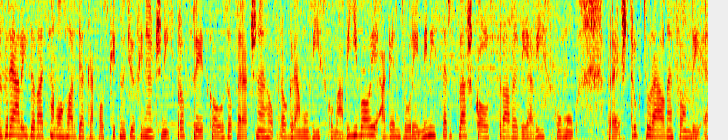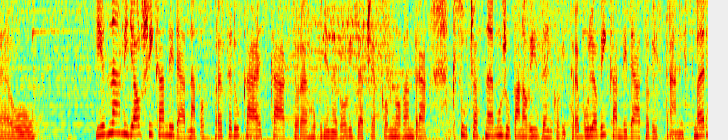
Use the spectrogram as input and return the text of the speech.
Zrealizovať sa mohla vďaka poskytnutiu finančných prostriedkov z operačného programu Výskum a vývoj agentúry Ministerstva školstva, vedy a výskumu pre štrukturálne fondy EÚ. Je známy ďalší kandidát na post predsedu KSK, ktorého budeme voliť začiatkom novembra. K súčasnému županovi Zdenkovi Trebuľovi, kandidátovi strany Smer,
